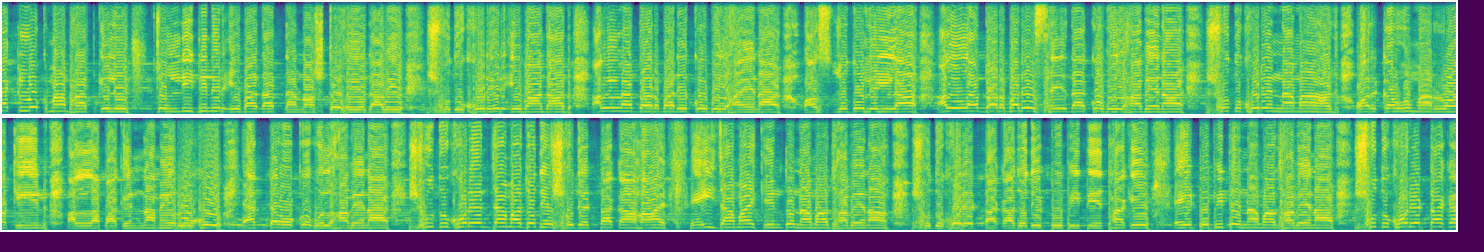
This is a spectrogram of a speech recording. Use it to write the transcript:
এক লোকমা ভাত খেলে চল্লিশ দিনের এবাদাত না নষ্ট হয়ে যাবে। সুদখোরের এবাদাত আল্লাহ দরবারে কবুল হয় না। অসজুদুলিল্লাহ আল্লাহ দরবারে সেদা কবুল হবে না। সুদখোরের নামাজ অর কাউমার রকিন আল্লাহ পাকের নামে রুকু, একটাও কবুল হবে না। শুধু খোরের জামা যদি সুদের টাকা হয়, এই জামায় কিন্তু নামাজ হবে না। শুধু খোরের টাকা যদি টুপিতে থাকে, এই টুপিতে নামাজ হবে না। শুধু খোরের টাকা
